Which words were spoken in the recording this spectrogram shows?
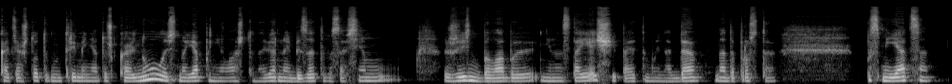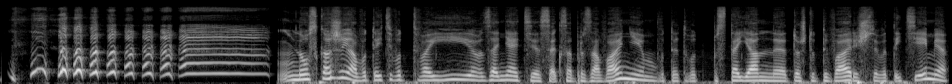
хотя что-то внутри меня тоже кольнулось, но я поняла, что, наверное, без этого совсем жизнь была бы не настоящей, поэтому иногда надо просто посмеяться. Но скажи, а вот эти вот твои занятия секс-образованием, вот это вот постоянное, то, что ты варишься в этой теме,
